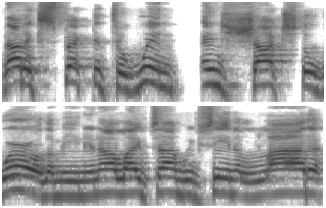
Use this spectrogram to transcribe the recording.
not expected to win, and shocks the world. I mean, in our lifetime, we've seen a lot of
